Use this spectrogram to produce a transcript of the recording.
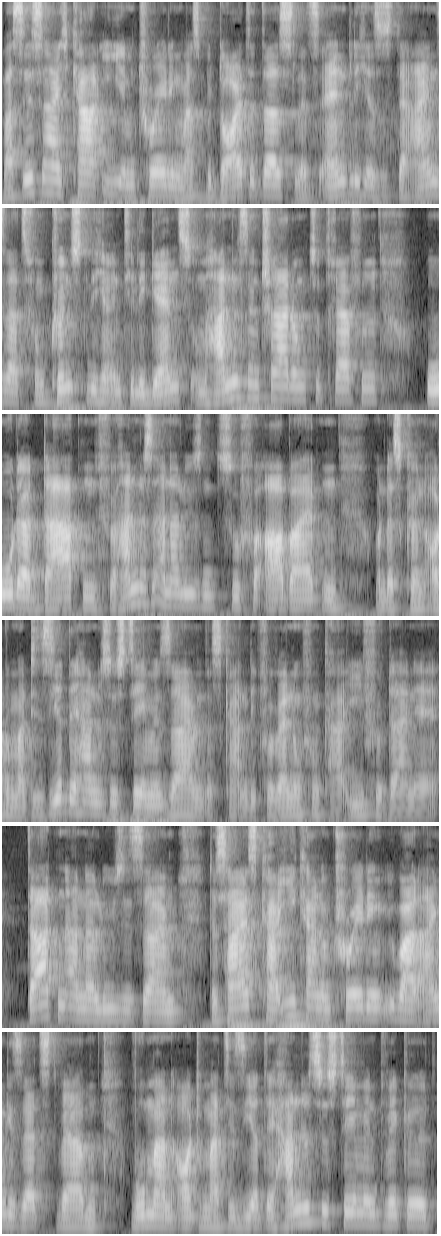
was ist eigentlich KI im Trading? Was bedeutet das? Letztendlich ist es der Einsatz von künstlicher Intelligenz, um Handelsentscheidungen zu treffen oder Daten für Handelsanalysen zu verarbeiten. Und das können automatisierte Handelssysteme sein, das kann die Verwendung von KI für deine Datenanalyse sein. Das heißt, KI kann im Trading überall eingesetzt werden, wo man automatisierte Handelssysteme entwickelt,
